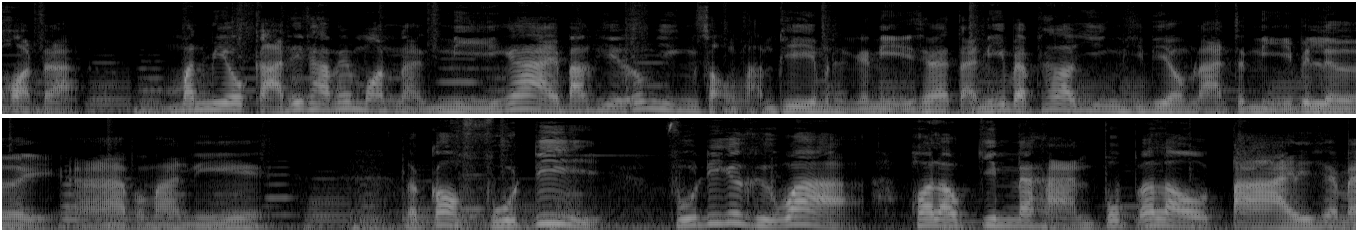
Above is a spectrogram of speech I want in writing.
พอตอะมันมีโอกาสที่ทำให้มอนอะหนีง่ายบางทีเราต้องยิง2อสทีมันถึงจะหนีใช่ไหมแต่นี้แบบถ้าเรายิงทีเดียวมันอาจจะหนีไปเลยอ่าประมาณนี้ แล้วก็ฟูดดี้ฟูดดี้ก็คือว่าพอเรากินอาหารปุ๊บแล้วเราตายใช่ไหม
